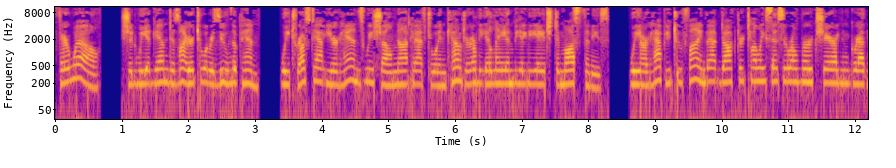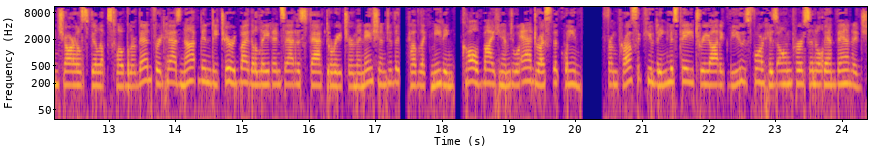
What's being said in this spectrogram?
farewell. Should we again desire to resume the pen, we trust at your hands we shall not have to encounter the Iliad Demosthenes, we are happy to find that Dr. Tully Cicero Burke Sheridan Grattan Charles Phillips Hobler Bedford has not been deterred by the late and satisfactory termination to the public meeting called by him to address the Queen, from prosecuting his patriotic views for his own personal advantage.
